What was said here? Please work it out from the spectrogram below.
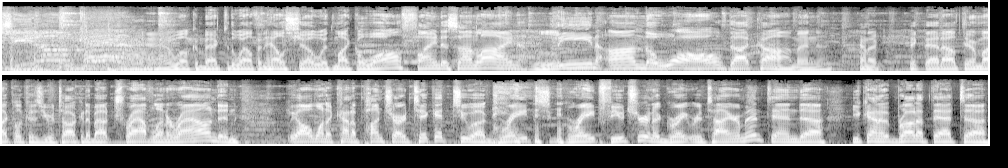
She. And welcome back to the Wealth and Health Show with Michael Wall. Find us online, leanonthewall.com. And kind of pick that out there, Michael, because you were talking about traveling around and we all want to kind of punch our ticket to a great, great future and a great retirement. And uh, you kind of brought up that uh,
